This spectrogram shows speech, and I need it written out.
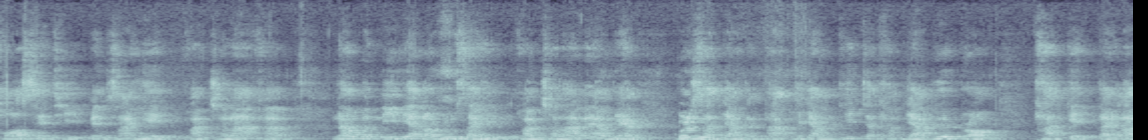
causative เป็นสาเหตุของความชราครับณวันนี้เนี่ยเรารู้สาเหตุของความชราแล้วเนี่ยบริษัทยาต่างๆ พยายามที่จะทำยาเพื่อบล็อกทาร์เก็ตแต่ละ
